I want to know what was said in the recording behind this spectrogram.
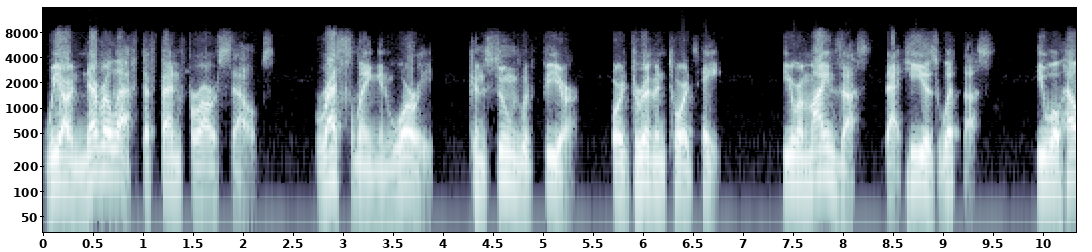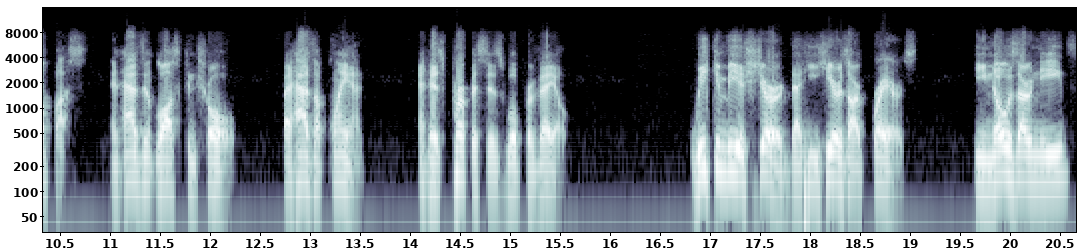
We are never left to fend for ourselves, wrestling in worry, consumed with fear, or driven towards hate. He reminds us that He is with us. He will help us and hasn't lost control, but has a plan, and His purposes will prevail. We can be assured that He hears our prayers. He knows our needs.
